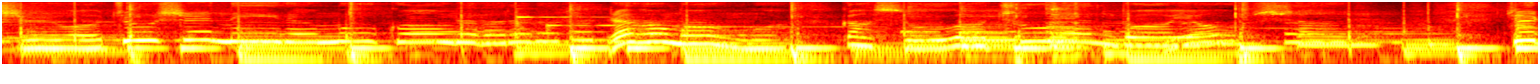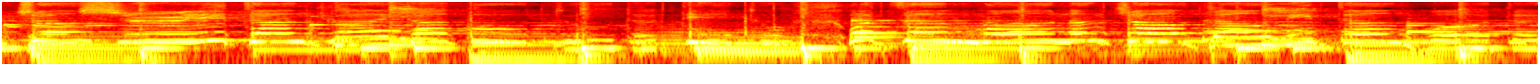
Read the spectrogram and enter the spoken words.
是我，注视你的目光，然后默默告诉我初恋多忧伤。这城市已摊开它孤独的地图，我怎么能找到你等我的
